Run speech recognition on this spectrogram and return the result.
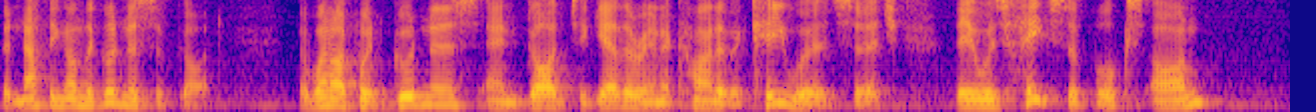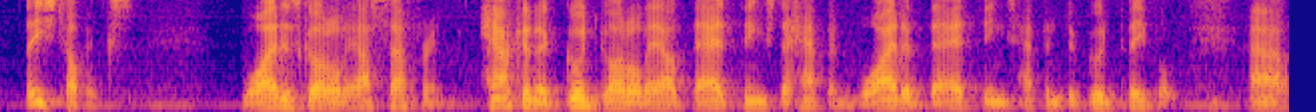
but nothing on the goodness of God. But when I put goodness and God together in a kind of a keyword search, there was heaps of books on these topics. Why does God allow suffering? How can a good God allow bad things to happen? Why do bad things happen to good people? Uh,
